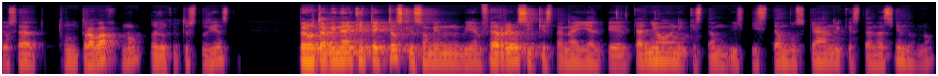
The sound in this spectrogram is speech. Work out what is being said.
o sea, tu trabajo, ¿no? De lo que tú estudiaste. Pero también hay arquitectos que son bien, bien férreos y que están ahí al pie del cañón y que están, y están buscando y que están haciendo, ¿no?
